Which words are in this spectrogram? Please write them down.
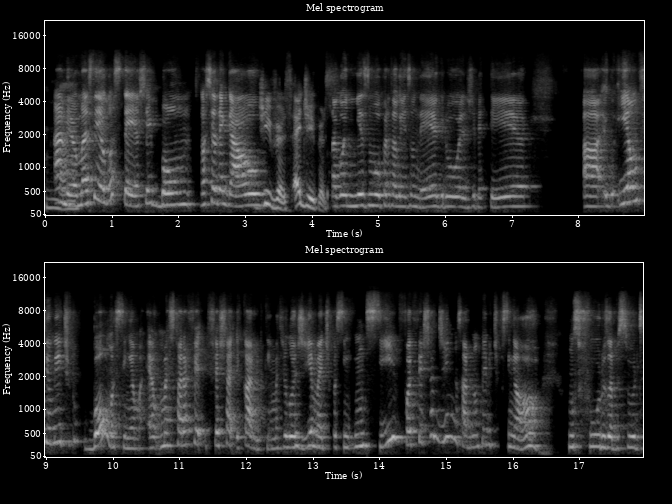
Não. Ah, meu, mas sim, eu gostei, achei bom, achei legal. Divers, é divers. Protagonismo, protagonismo negro, LGBT. Uh, ah, e é um filme, tipo, bom, assim, é uma, é uma história fe fechada. Claro, tem uma trilogia, mas, tipo assim, em si foi fechadinho, sabe? Não teve, tipo assim, ó, uns furos absurdos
